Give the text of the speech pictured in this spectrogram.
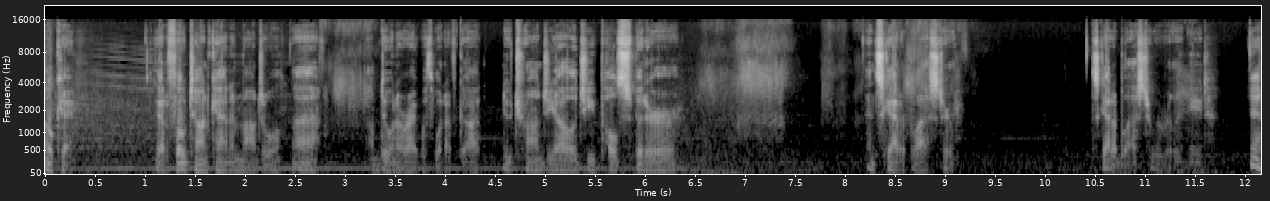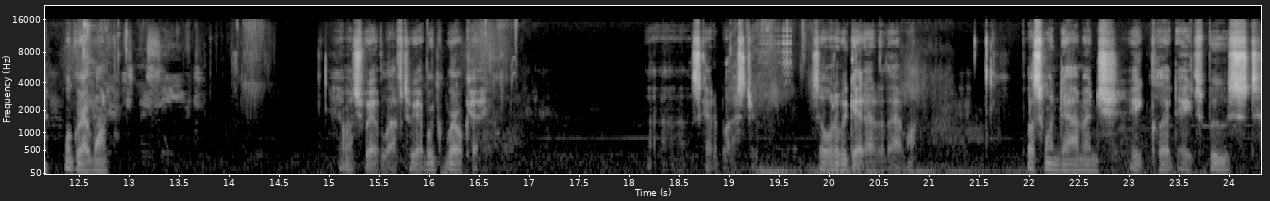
Okay. Got a photon cannon module. Ah, I'm doing it right with what I've got. Neutron Geology, Pulse Spitter, and Scatter Blaster. Scatter Blaster we really need. Yeah, we'll grab one. How much do we have left? We have, we're okay. Uh, Scatter Blaster. So what do we get out of that one? Plus one damage, 8 clit, 8 boost.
